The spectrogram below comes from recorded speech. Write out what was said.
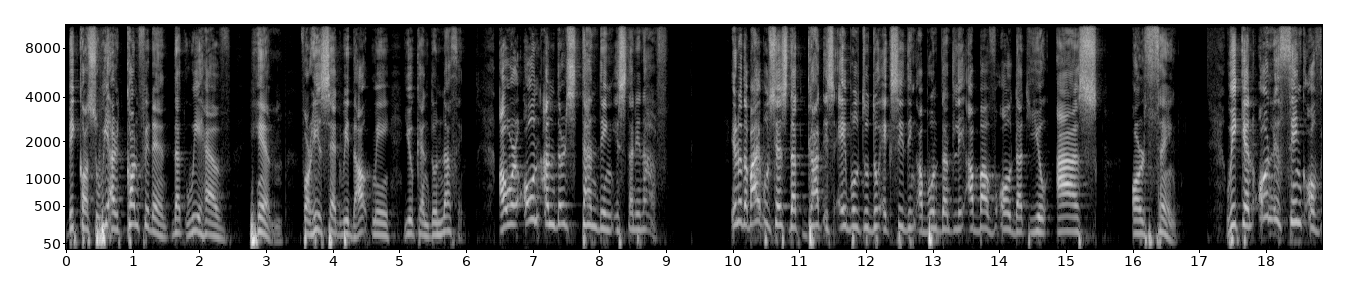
because we are confident that we have Him. For He said, Without me, you can do nothing. Our own understanding is not enough. You know, the Bible says that God is able to do exceeding abundantly above all that you ask or think. We can only think of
